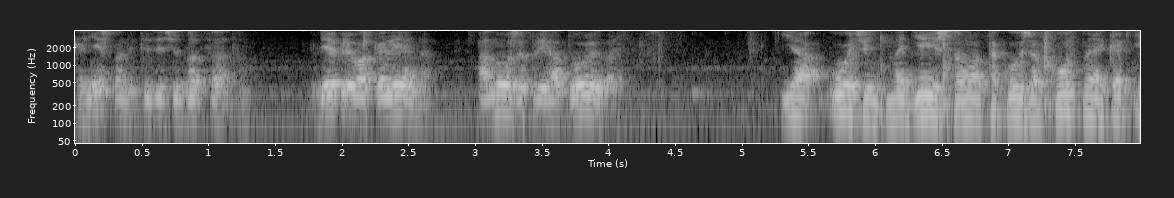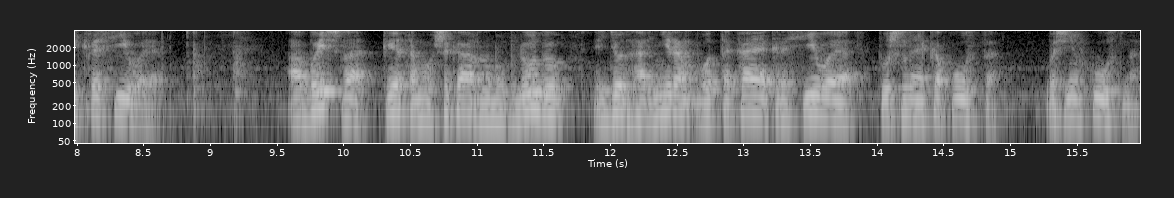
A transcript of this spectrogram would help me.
Конечно, в 2020. Вепрево колено, оно уже приготовилось. Я очень надеюсь, что оно такое же вкусное, как и красивое. Обычно к этому шикарному блюду идет гарниром вот такая красивая тушеная капуста. Очень вкусно.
